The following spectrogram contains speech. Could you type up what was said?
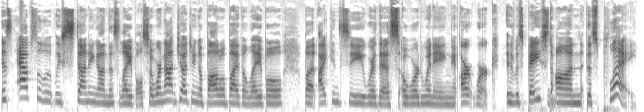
is absolutely stunning on this label. So we're not judging a bottle by the label, but I can see where this award-winning artwork it was based on this play.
